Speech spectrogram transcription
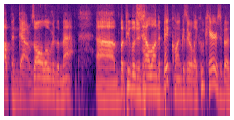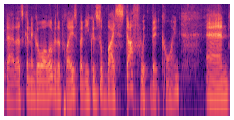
up and down. It was all over the map. Uh, but people just held on to Bitcoin because they were like, "Who cares about that? That's going to go all over the place." But you can still buy stuff with Bitcoin, and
